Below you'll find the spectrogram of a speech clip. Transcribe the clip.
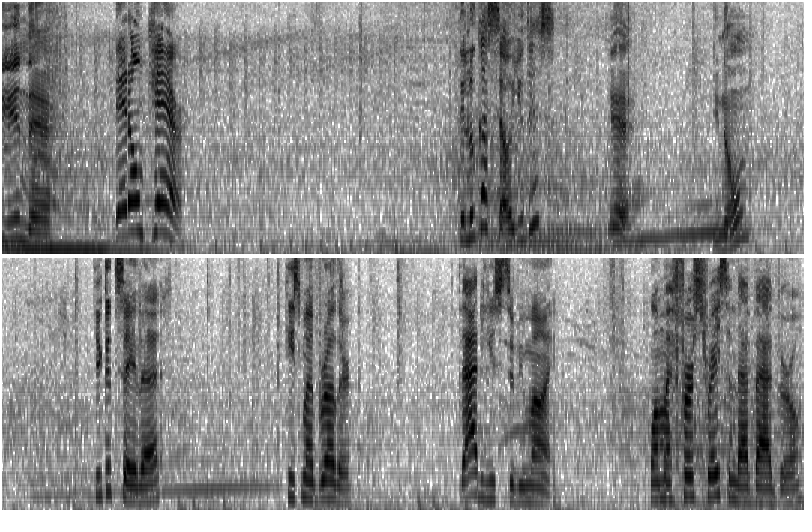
You in there. They don't care. Did Lucas sell you this? Yeah. You know him? You could say that. He's my brother. That used to be mine. Won my first race in that bad girl.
